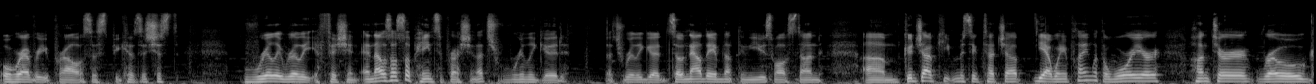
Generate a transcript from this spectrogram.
or wherever you paralysis because it's just really really efficient. And that was also pain suppression. That's really good. That's really good. So now they have nothing to use while stunned. Um, good job keep mystic touch up. Yeah when you're playing with a warrior hunter rogue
